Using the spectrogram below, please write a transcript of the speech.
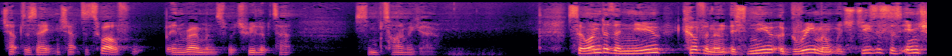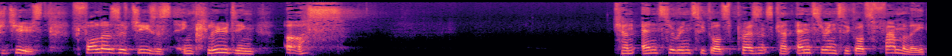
chapters 8 and chapter 12 in Romans, which we looked at some time ago. So, under the new covenant, this new agreement which Jesus has introduced, followers of Jesus, including us, can enter into God's presence, can enter into God's family,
